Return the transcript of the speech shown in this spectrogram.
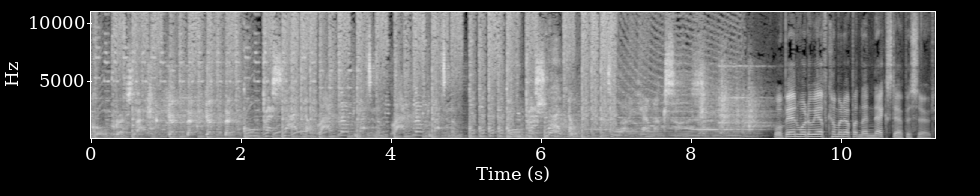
Gold press platinum. Get that, get that. Gold press platinum. Platinum, platinum, platinum, platinum. Gold press platinum. That's a lot of Well, Ben, what do we have coming up on the next episode?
